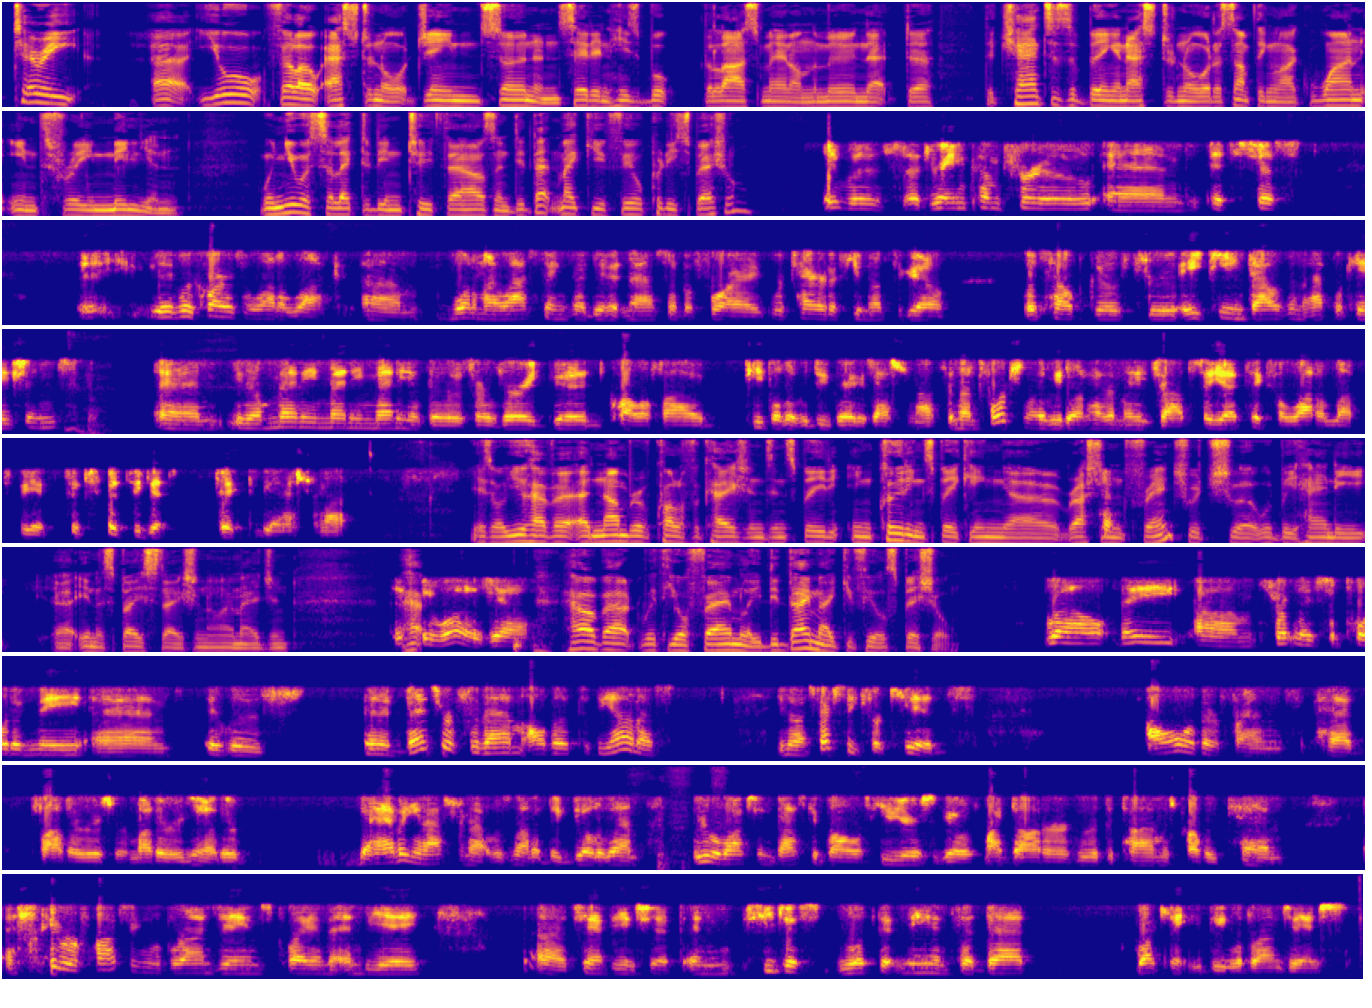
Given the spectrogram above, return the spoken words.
Terry, uh, your fellow astronaut Gene Cernan said in his book, The Last Man on the Moon, that uh, the chances of being an astronaut are something like one in three million. When you were selected in 2000, did that make you feel pretty special? It was a dream come true, and it's just it requires a lot of luck. Um, one of my last things I did at NASA before I retired a few months ago was help go through 18,000 applications. Mm-hmm. And, you know, many, many, many of those are very good, qualified people that would do great as astronauts. And unfortunately, we don't have that many jobs. So, yeah, it takes a lot of luck to be to, to get picked to be an astronaut. Yes, well, you have a, a number of qualifications, in speed, including speaking uh, Russian French, which uh, would be handy uh, in a space station, I imagine. How, it was, yeah. How about with your family? Did they make you feel special? Well, they um, certainly supported me, and it was an adventure for them. Although, to be honest, you know, especially for kids, all of their friends had fathers or mother. You know, they're having an astronaut was not a big deal to them. We were watching basketball a few years ago with my daughter, who at the time was probably ten, and we were watching LeBron James play in the NBA uh, championship, and she just looked at me and said, "Dad, why can't you be LeBron James?"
